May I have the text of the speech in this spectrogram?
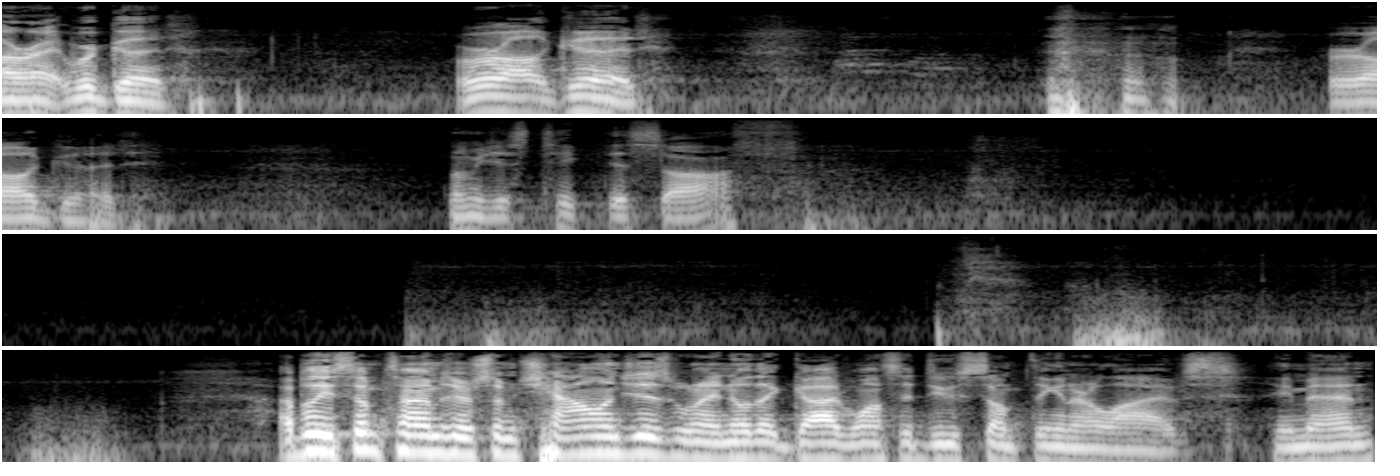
All right, we're good. We're all good. we're all good. Let me just take this off. I believe sometimes there's some challenges when I know that God wants to do something in our lives. Amen.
